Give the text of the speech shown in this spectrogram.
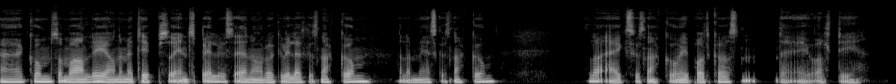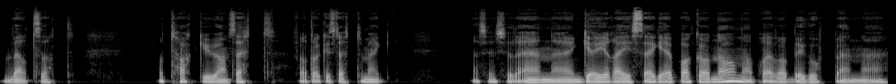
Uh, kom som vanlig gjerne med tips og innspill hvis det er noe dere vil jeg skal snakke om, eller vi skal snakke om, eller jeg skal snakke om i podkasten. Det er jo alltid verdsatt. Og takk uansett for at dere støtter meg. Jeg syns jo det er en uh, gøy reise jeg er på akkurat nå, med å prøve å bygge opp en, uh,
